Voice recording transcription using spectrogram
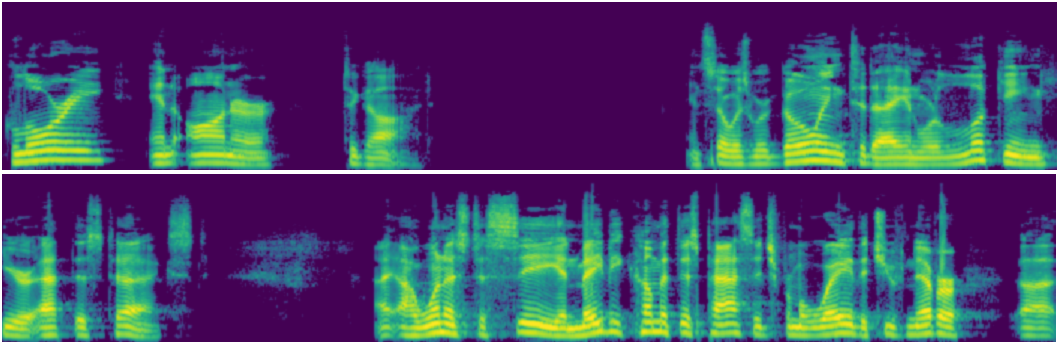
glory and honor to God. And so, as we're going today and we're looking here at this text, I, I want us to see and maybe come at this passage from a way that you've never uh,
